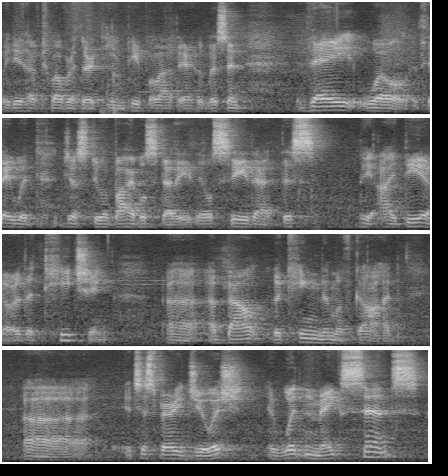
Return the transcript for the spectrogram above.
we do have 12 or 13 people out there who listen, they will, if they would just do a Bible study, they'll see that this, the idea or the teaching uh, about the kingdom of God, uh, it's just very Jewish. It wouldn't make sense,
